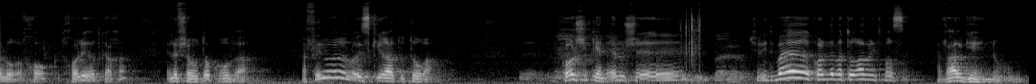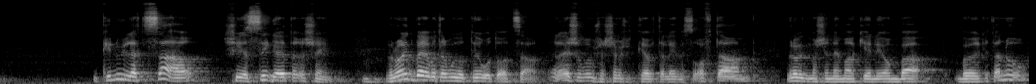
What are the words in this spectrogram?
ולא רחוק, יכול להיות ככה, אל אפשרותו קרובה, אפילו אלו לא הזכירתו תורה. כל שכן אלו ש... שנתבהר, כל זה בתורה ונתפרסם. אבל גיהנום הוא כינוי לצער שישיג את הרשעים. ולא נתבהר בתלמוד הותירו אותו הצער, אלא יש אומרים שהשמש מתקרבת עליהם ושורפתם, ולא מה שנאמר כי אין היום בא בוער כתנור,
